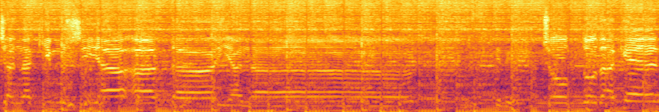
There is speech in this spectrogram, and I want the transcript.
じゃくちゃ泣き虫やったんやな。ちょっとだけ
